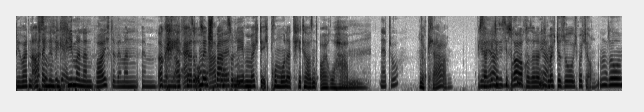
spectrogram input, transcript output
wir wollten ausrechnen, so, wie, viel, wie viel man dann bräuchte, wenn man ähm, Okay, also um entspannt zu leben, möchte ich pro Monat 4000 Euro haben. Netto? Na klar. Ich ja, sage nicht, dass ich sie brauche, gut. sondern ja. ich möchte so, ich möchte auch hm, so.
